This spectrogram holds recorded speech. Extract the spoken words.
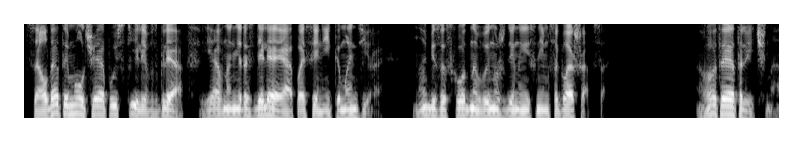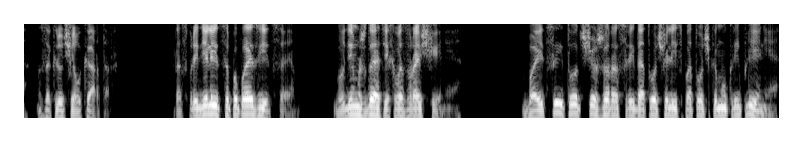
Солдаты молча опустили взгляд, явно не разделяя опасений командира, но безысходно вынужденные с ним соглашаться. «Вот и отлично», — заключил Картер. «Распределиться по позициям. Будем ждать их возвращения». Бойцы тотчас же рассредоточились по точкам укрепления,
